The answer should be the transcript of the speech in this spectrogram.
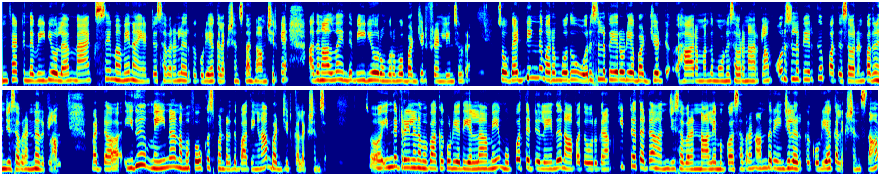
இன்ஃபேக்ட் இந்த வீடியோல மேக்ஸிமமே நான் எட்டு சவரன்ல இருக்கக்கூடிய கலெக்ஷன்ஸ் தான் காமிச்சிருக்கேன். அதனால தான் இந்த வீடியோ ரொம்ப ரொம்ப பட்ஜெட் ஃப்ரெண்ட்லின்னு சொல்றேன். ஸோ வெட்டிங்னு வரும்போது ஒரு சில பேருடைய பட்ஜெட் ஹாரம் வந்து மூணு சவரனா இருக்கலாம். ஒரு சில பேருக்கு 10 சவரன், 15 சவரன்னு இருக்கலாம். பட் இது மெயினாக நம்ம ஃபோக்கஸ் பண்றது பார்த்தீங்கன்னா, பட்ஜெட் கலெக்ஷன்ஸ். ஸோ இந்த ட்ரெயில நம்ம பார்க்கக்கூடியது எல்லாமே 38லேருந்து 41 கிராம். கிட்டத்தட்ட அஞ்சு சவரன், 4.25 சவரன் அந்த ரேஞ்சில் இருக்கக்கூடிய கலெக்ஷன்ஸ் தான்.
